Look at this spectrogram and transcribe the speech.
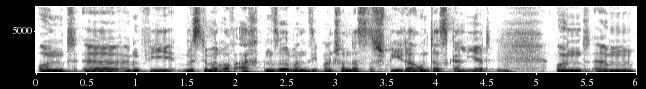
Und äh, irgendwie müsst ihr mal drauf achten, so, man sieht man schon, dass das Spiel da runter skaliert. Und ähm,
